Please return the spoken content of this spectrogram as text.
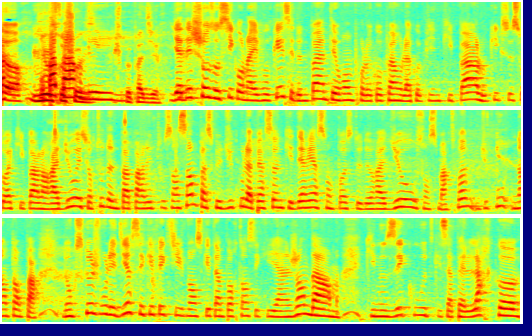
alors. Ni Faut pas autre chose, parler. je peux pas dire. Il y a des choses aussi qu'on a évoquées, c'est de ne pas interrompre le copain ou la copine qui parle ou qui que ce soit qui parle en radio et surtout de ne pas parler tous ensemble parce que du coup la personne qui est derrière son poste de radio ou son smartphone du coup n'entend pas. Donc ce que je voulais dire c'est qu'effectivement ce qui est important c'est qu'il y a un gendarme qui nous écoute qui s'appelle l'ARCOM.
